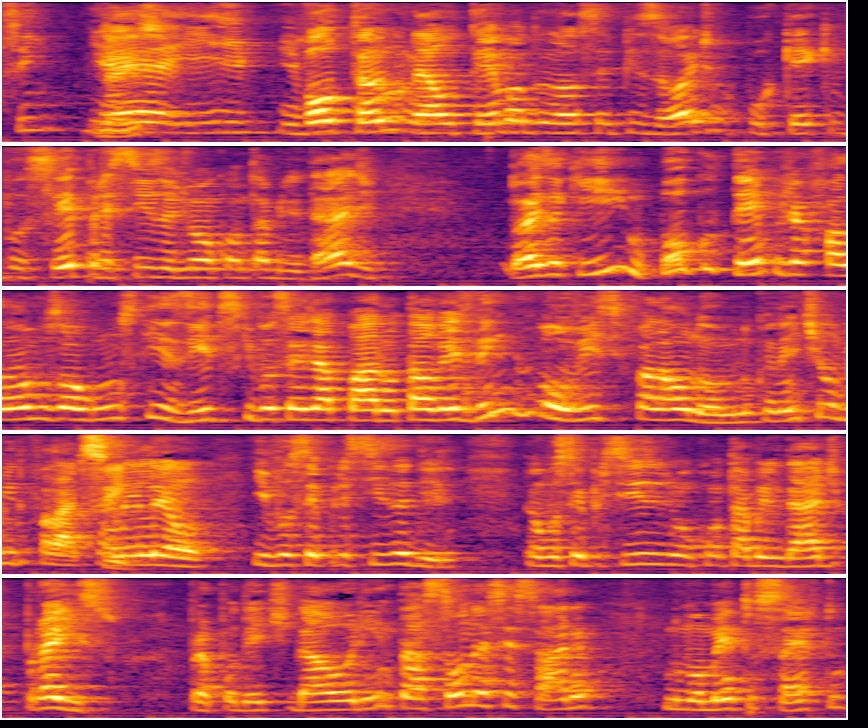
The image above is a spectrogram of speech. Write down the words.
Sim, e, é, é e, e, voltando né, ao tema do nosso episódio, por que, que você precisa de uma contabilidade, nós aqui em pouco tempo já falamos alguns quesitos que você já parou, talvez nem ouvisse falar o nome, nunca nem tinha ouvido falar de Carne Leão, e você precisa dele. Então você precisa de uma contabilidade para isso, para poder te dar a orientação necessária no momento certo,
